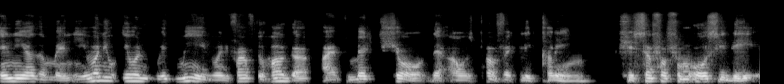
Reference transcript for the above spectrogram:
any other man, even even with me, when if I have to hug her, I have to make sure that I was perfectly clean. She suffered from OCD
